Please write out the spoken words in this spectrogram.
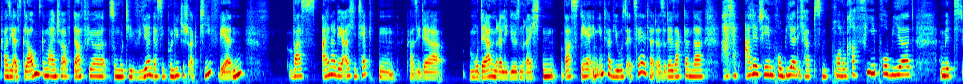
quasi als Glaubensgemeinschaft dafür zu motivieren, dass sie politisch aktiv werden, was einer der Architekten quasi der modernen religiösen Rechten, was der in Interviews erzählt hat. Also der sagt dann da, ah, ich habe alle Themen probiert, ich habe es mit Pornografie probiert, mit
